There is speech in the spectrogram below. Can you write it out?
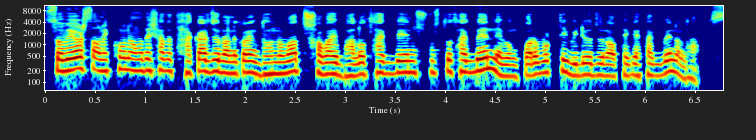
সো ভিউয়ার্স অনেকক্ষণ আমাদের সাথে থাকার জন্য অনেক অনেক ধন্যবাদ। সবাই ভালো থাকবেন, সুস্থ থাকবেন এবং পরবর্তী ভিডিওর জন্য অপেক্ষা থাকবেন। আল্লাহ হাফিজ।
